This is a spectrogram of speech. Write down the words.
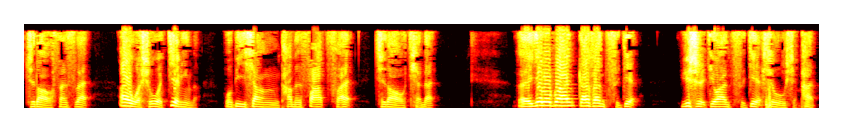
直到三四代；爱我守我诫命的。我必向他们发慈爱，直到千代。呃，耶罗波安干犯此戒，于是就按此戒受审判。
